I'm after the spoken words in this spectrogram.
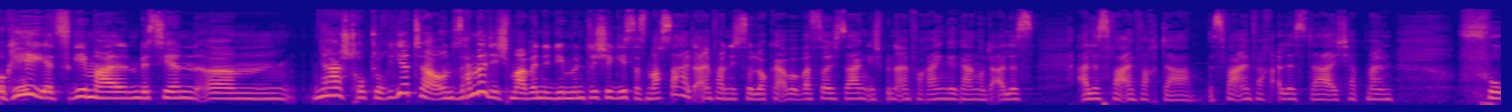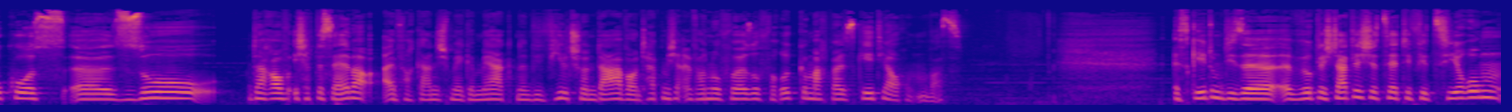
Okay, jetzt geh mal ein bisschen ähm, ja, strukturierter und sammel dich mal, wenn du in die mündliche gehst. Das machst du halt einfach nicht so locker. Aber was soll ich sagen? Ich bin einfach reingegangen und alles, alles war einfach da. Es war einfach alles da. Ich habe meinen Fokus äh, so darauf, ich habe das selber einfach gar nicht mehr gemerkt, ne, wie viel schon da war und habe mich einfach nur vorher so verrückt gemacht, weil es geht ja auch um was. Es geht um diese äh, wirklich staatliche Zertifizierung,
